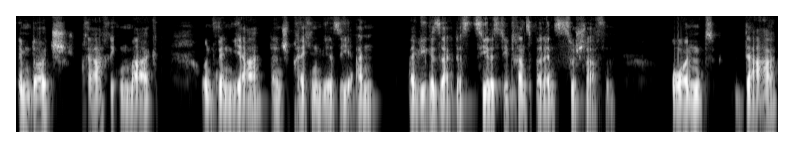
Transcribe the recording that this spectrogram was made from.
im deutschsprachigen Markt? Und wenn ja, dann sprechen wir sie an. Weil, wie gesagt, das Ziel ist, die Transparenz zu schaffen. Und da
